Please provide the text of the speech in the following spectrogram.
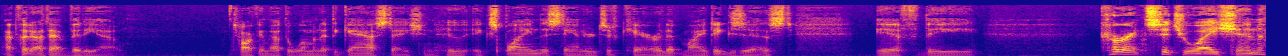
I put out that video talking about the woman at the gas station who explained the standards of care that might exist if the current situation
